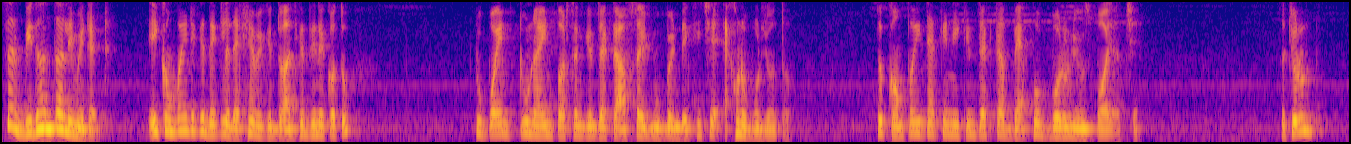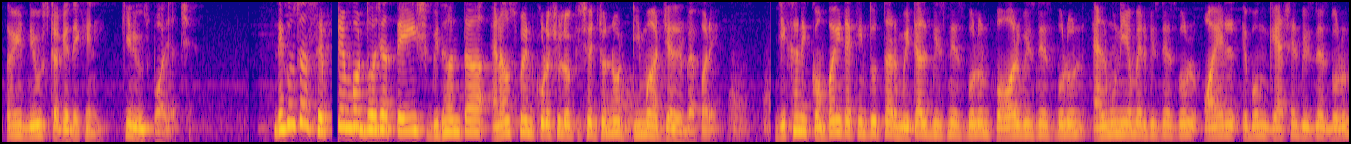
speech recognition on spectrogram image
স্যার বিধানতা লিমিটেড এই কোম্পানিটাকে দেখলে দেখাবে কিন্তু আজকের দিনে কত? Two point two nine percent কিন্তু একটা আফসাইড মুভমেন্ট দেখিয়েছে এখনও পর্যন্ত। তো কোম্পানিটাকে নিয়ে কিন্তু একটা ব্যাপক বড় নিউজ পাওয়া যাচ্ছে। তো চলুন, আগে নিউজটাকে দেখে নিই। কী নিউজ পাওয়া যাচ্ছে? দেখুন স্যার সেপ্টেম্বর দু বিধানটা অ্যানাউন্সমেন্ট করেছিল কিসের জন্য? ডিমার্জারের ব্যাপারে। যেখানে কোম্পানিটা কিন্তু তার মেটাল বিজনেস বলুন পাওয়ার বিজনেস বলুন অ্যালুমিনিয়ামের বিজনেস বলুন অয়েল এবং গ্যাসের বিজনেস বলুন,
